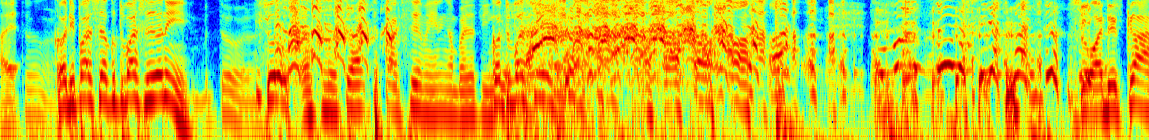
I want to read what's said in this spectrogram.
I, Kau dipaksa Aku terpaksa ni? Betul. So So I terpaksa main dengan Butterfinger. Kau terpaksa? So adakah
